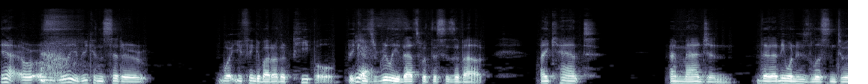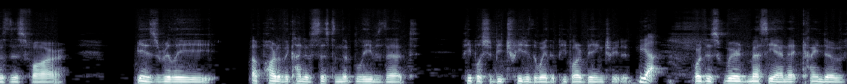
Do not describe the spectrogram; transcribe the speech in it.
yeah, or, or really reconsider what you think about other people, because Yes. really that's what this is about. I can't imagine that anyone who's listened to us this far is really a part of the kind of system that believes that people should be treated the way that people are being treated. Yeah. or this weird messianic kind of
